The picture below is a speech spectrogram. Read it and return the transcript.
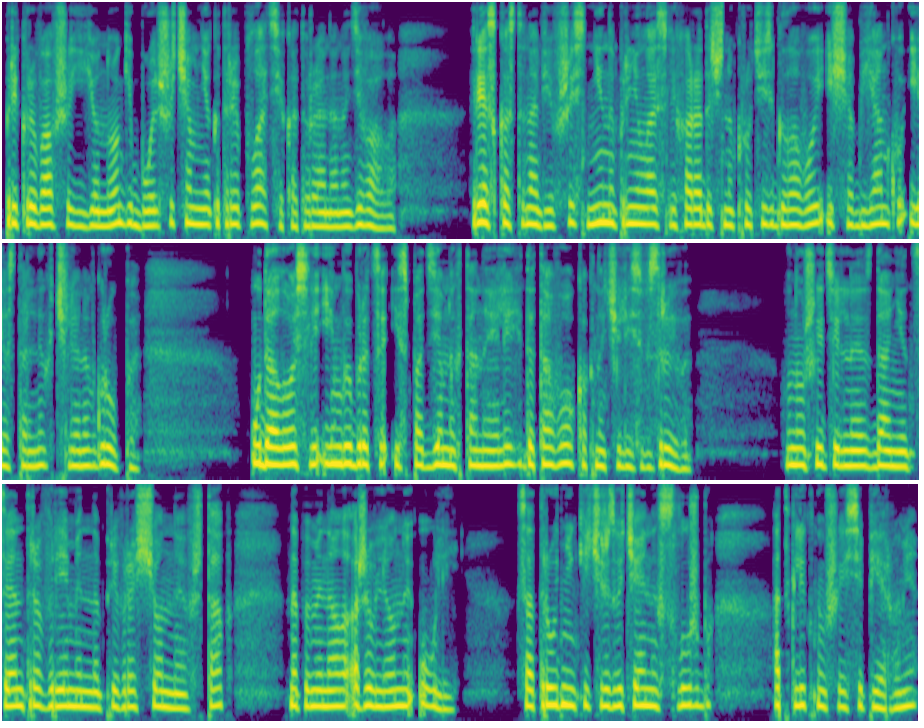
прикрывавшая ее ноги больше, чем некоторые платья, которые она надевала. Резко остановившись, Нина принялась лихорадочно крутить головой, ища Бьянку и остальных членов группы — Удалось ли им выбраться из подземных тоннелей до того, как начались взрывы? Внушительное здание центра, временно превращенное в штаб, напоминало оживленный улей. Сотрудники чрезвычайных служб, откликнувшиеся первыми,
